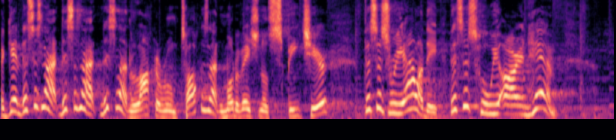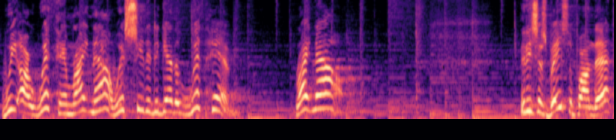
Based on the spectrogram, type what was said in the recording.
Again, this is not this is not this is not locker room talk. This is not motivational speech here. This is reality. This is who we are in Him. We are with Him right now. We're seated together with Him right now. And He says, based upon that,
